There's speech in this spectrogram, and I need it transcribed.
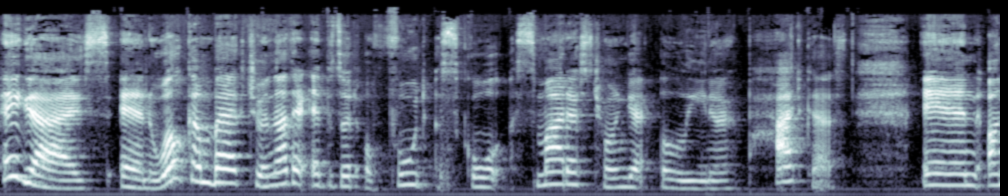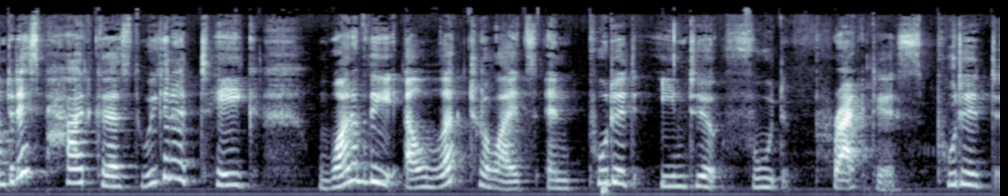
Hey guys, and welcome back to another episode of Food School Smarter, Stronger, Leaner podcast. And on today's podcast, we're gonna take one of the electrolytes and put it into food practice. Put it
